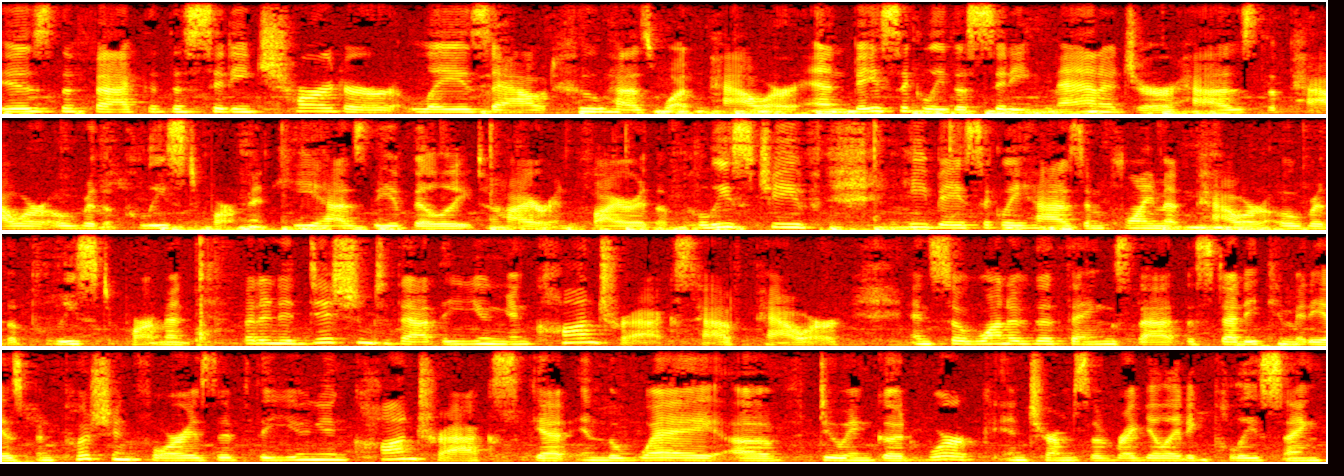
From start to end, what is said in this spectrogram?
is the fact that the city charter lays out who has what power. And basically, the city manager has the power over the police department. He has the ability to hire and fire the police chief. He basically has employment power over the police department. But in addition to that, the union contracts have power. And so one of the things that the study committee has been pushing for is if the union contracts get in the way of doing good work in terms of regulating policing,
